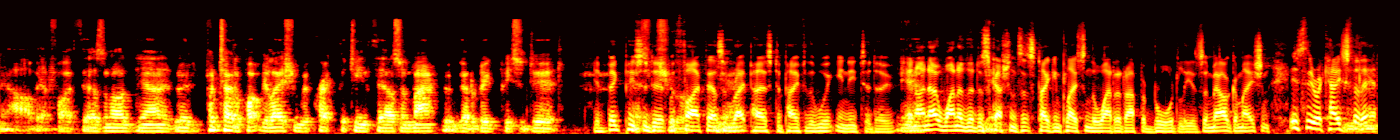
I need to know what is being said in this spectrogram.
Yeah, about 5,000 odd. Yeah, the total population, we've cracked the 10,000 mark. We've got a big piece of dirt. A big piece That's of dirt with 5,000 Yeah. ratepayers to pay for the work you need to do. And I know one of the discussions that's taking place in the Wairarapa broadly is amalgamation. Is there a case for that?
